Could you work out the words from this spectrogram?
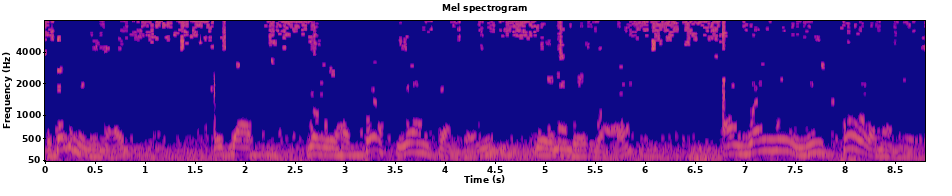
the second thing we know is that when we have first learned something, we remember it well, and when we recall a memory,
